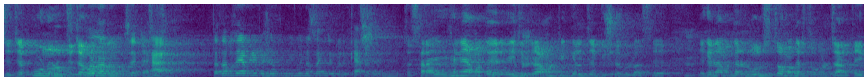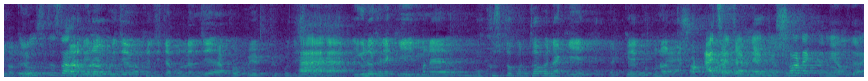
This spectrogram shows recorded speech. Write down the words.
যে যে পূর্ণরূপ যেটা পূর্ণরূপ যেটা হ্যাঁ তারপরে অ্যাপ্রিভিয়েশন বিভিন্ন চাকরি পরীক্ষা আসে তো স্যার এখানে আমাদের এই যে গ্রামাটিক্যাল যে বিষয়গুলো আছে এখানে আমাদের রুলস তো আমাদের তো জানতেই হবে। Rules তো জানতেই তারপরে ওই যে আপনি যেটা বললেন যে অ্যাপ্রোপ্রিয়েট প্রিপোজিশন হ্যাঁ, হ্যাঁ। এগুলো এখানে কি মানে মুখস্থ করতে হবে নাকি কোনো একটা শর্ট আচ্ছা আচ্ছা একটা শর্ট একটা নিয়ম দেওয়া।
